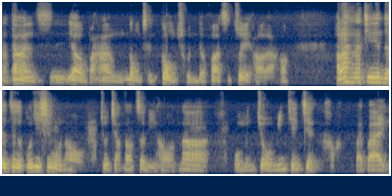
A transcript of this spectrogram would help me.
那当然是要把它弄成共存的话是最好了哈。好了，那今天的这个国际新闻哦，就讲到这里哈。那我们就明天见，好，拜拜。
